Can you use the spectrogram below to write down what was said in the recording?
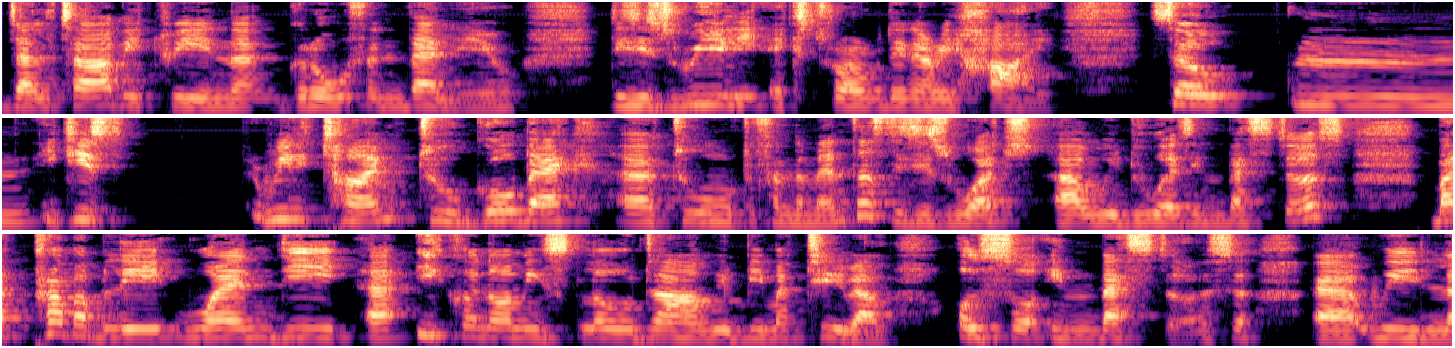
delta between growth and value this is really extraordinary high. So um, it is really time to go back uh, to, to fundamentals. This is what uh, we do as investors. But probably when the uh, economic slowdown will be material, also investors uh, will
